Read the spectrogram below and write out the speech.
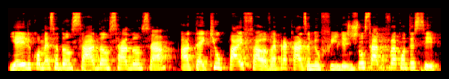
E aí ele começa a dançar, dançar, dançar, até que o pai fala: "Vai para casa, meu filho. A gente não sabe o que vai acontecer"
